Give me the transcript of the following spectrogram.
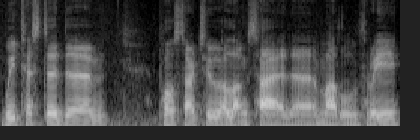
We tested um, Polestar 2 alongside uh, Model 3,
